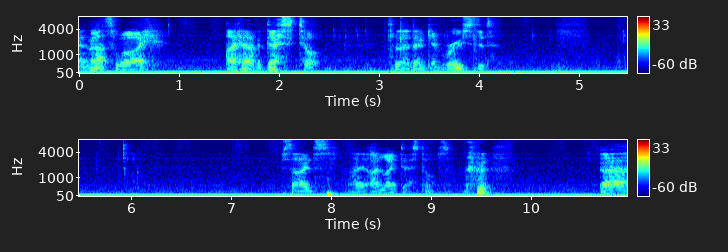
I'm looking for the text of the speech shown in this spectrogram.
and that's why I have a desktop so that I don't get roasted. Besides, I, I like desktops. ah.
